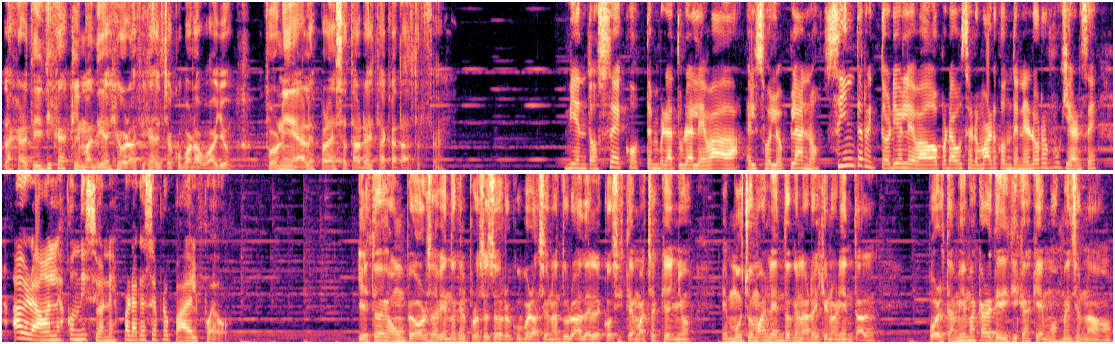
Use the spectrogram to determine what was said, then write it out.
Las características climáticas y geográficas del Chaco paraguayo fueron ideales para desatar esta catástrofe viento seco, temperatura elevada, el suelo plano, sin territorio elevado para observar, contener o refugiarse, agravan las condiciones para que se propague el fuego. Y esto es aún peor sabiendo que el proceso de recuperación natural del ecosistema chaqueño es mucho más lento que en la región oriental, por estas mismas características que hemos mencionado.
